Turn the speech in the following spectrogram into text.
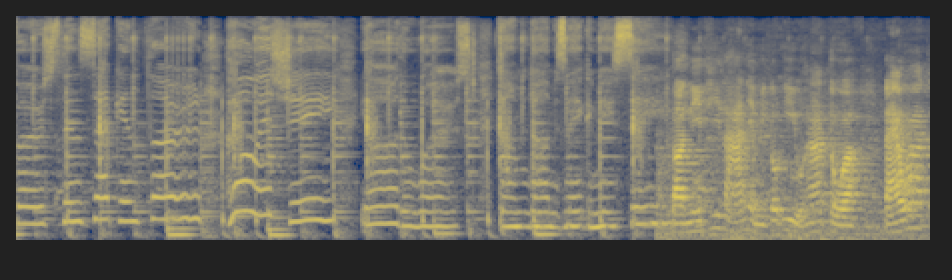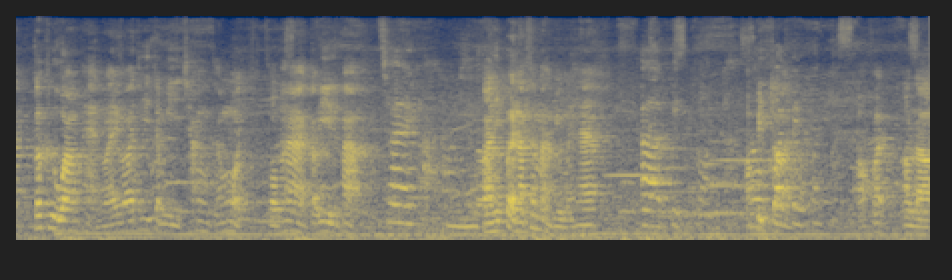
first, then second, third. Who is she? You're the worst. Dumb dumb is making me see. ตอนนี้ที่ร้านเนี่ยมีเก้าอี้อยู่ 5 ตัว แปลว่าก็คือวางแผนไว้ว่าที่จะมีช่างทั้งหมดครบ5เก้าอี้หรือเปล่า ใช่ค่ะตอนนี้เปิดรับสมัครอยู่ไหมฮะอ่าปิดก่อนค่ะอ๋อปิดก่อนเราเป็นคนอ๋อก็เอาเหรอ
